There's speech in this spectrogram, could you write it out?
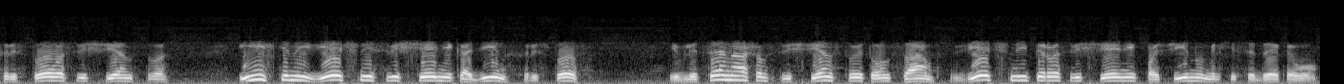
Христово священство, истинный вечный священник один, Христос, и в лице нашем священствует Он сам, вечный первосвященник по чину Мельхиседекову.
